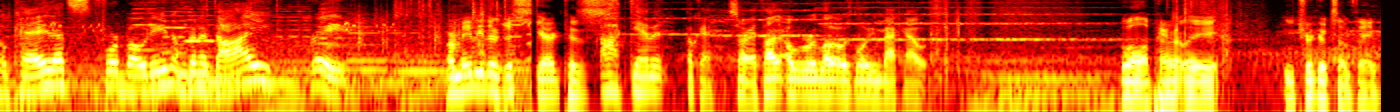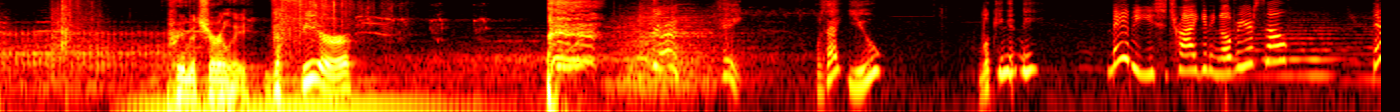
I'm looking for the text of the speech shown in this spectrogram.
Okay, that's foreboding. I'm gonna die. Great. Or maybe they're just scared because Ah, damn it. Okay, sorry. I thought I, were lo- I was loading back out. well, apparently you triggered something prematurely. The fear. Hey, was that you? Looking at me? Maybe you should try getting over yourself? There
